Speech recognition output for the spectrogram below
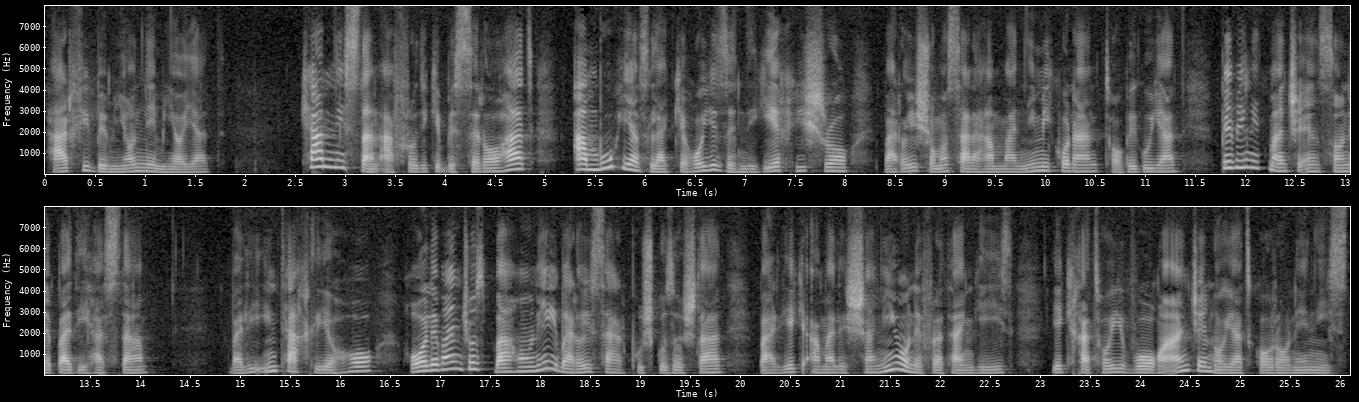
حرفی به میان نمی آید. کم نیستن افرادی که به سراحت انبوهی از لکه های زندگی خیش را برای شما سرهمبندی می کنند تا بگویند ببینید من چه انسان بدی هستم ولی این تخلیه ها غالبا جز بهانه‌ای برای سرپوش گذاشتن بر یک عمل شنی و نفرت انگیز یک خطای واقعا جنایتکارانه نیست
